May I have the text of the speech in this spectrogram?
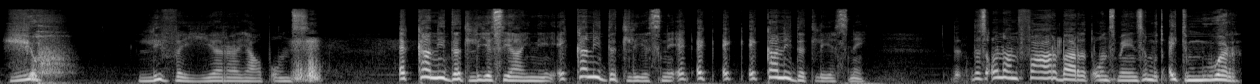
Jo. Liewe Here, help ons. Ek kan nie dit lees Heini. Ek kan nie dit lees nie. Ek ek ek ek kan nie dit lees nie. Dit is onaanvaarbaar dat ons mense moet uitmoor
